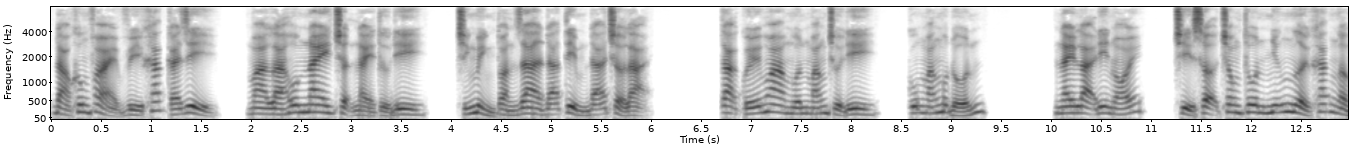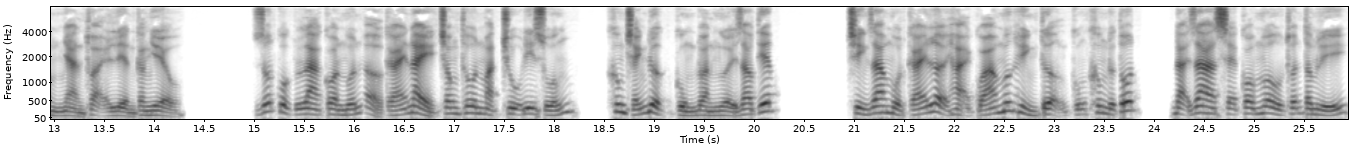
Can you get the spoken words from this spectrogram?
Đảo không phải vì khác cái gì, mà là hôm nay trận này tử đi, chính mình toàn ra đã tìm đã trở lại. Tạ Quế Hoa muốn mắng chửi đi, cũng mắng một đốn. Nay lại đi nói, chỉ sợ trong thôn những người khác ngầm nhàn thoại liền càng nhiều. Rốt cuộc là còn muốn ở cái này trong thôn mặt trụ đi xuống, không tránh được cùng đoàn người giao tiếp. Trình ra một cái lợi hại quá mức hình tượng cũng không được tốt, đại gia sẽ có mâu thuẫn tâm lý.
